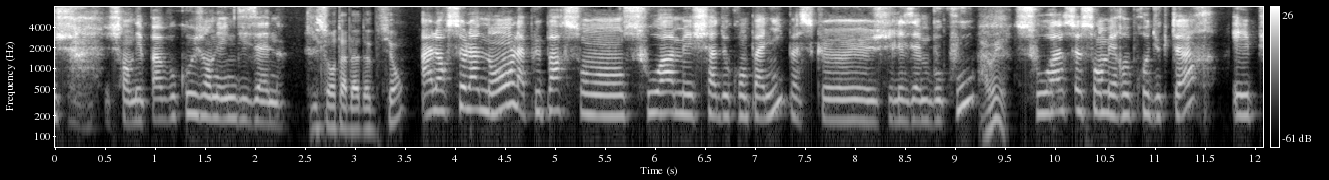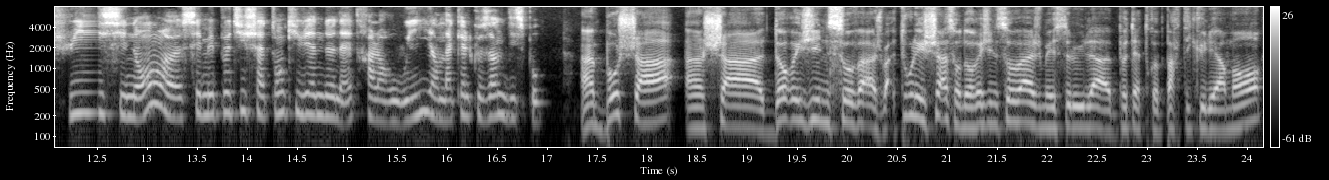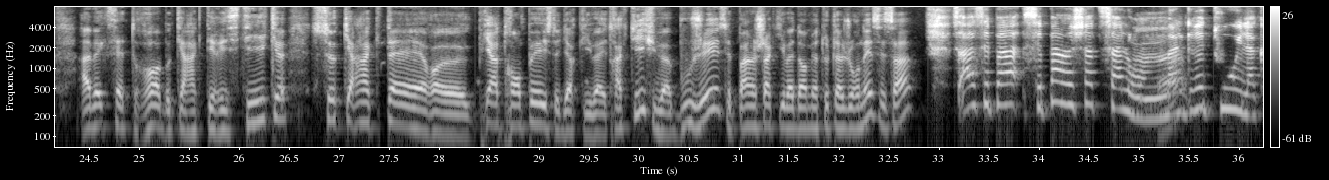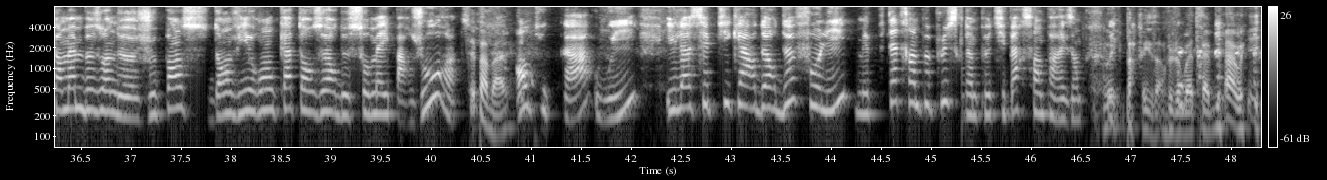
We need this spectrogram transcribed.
j'en ai pas beaucoup, j'en ai une dizaine. Qui sont à l'adoption? Alors ceux-là non, la plupart sont soit mes chats de compagnie parce que je les aime beaucoup, ah oui. soit ce sont mes reproducteurs. Et puis sinon, euh, c'est mes petits chatons qui viennent de naître. Alors oui, il y en a quelques-uns de dispo un beau chat, un chat d'origine sauvage. Bah, tous les chats sont d'origine sauvage, mais celui-là peut-être particulièrement, avec cette robe caractéristique, ce caractère euh, bien trempé, c'est-à-dire qu'il va être actif, il va bouger. C'est pas un chat qui va dormir toute la journée, c'est ça? Ah, c'est pas, c'est pas un chat de salon. Ah. Malgré tout, il a quand même besoin de, je pense, d'environ 14 heures de sommeil par jour. C'est pas mal. En tout cas, oui, il a ses petits quarts d'heure de folie, mais peut-être un peu plus qu'un petit persan, par exemple. Oui, par exemple je vois très bien, oui.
